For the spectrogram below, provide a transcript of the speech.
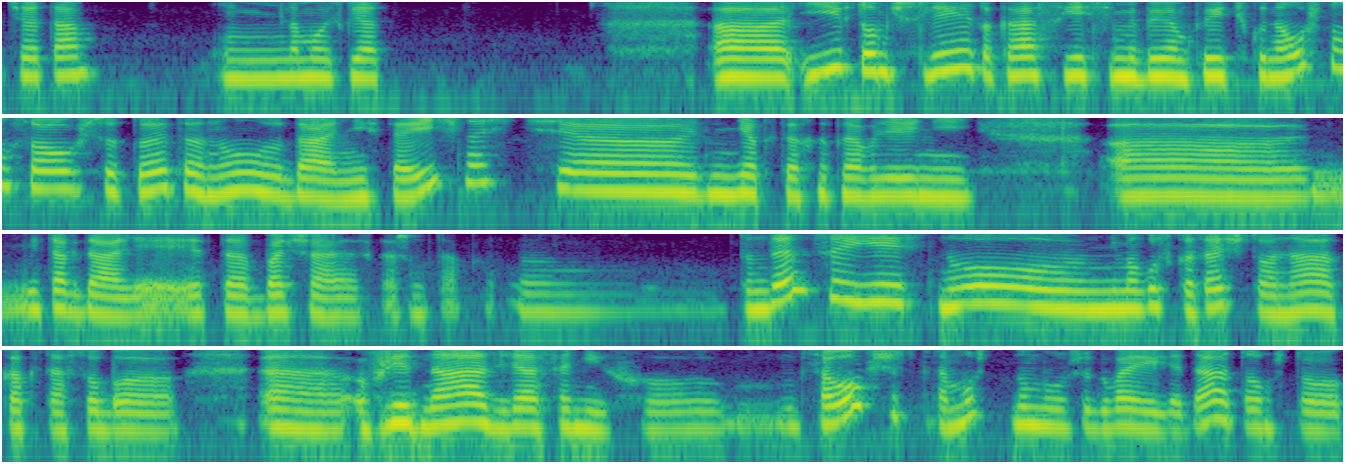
черта, на мой взгляд. А, и в том числе, как раз если мы берем критику научного сообщества, то это, ну да, неисторичность э, некоторых направлений а, и так далее. Это большая, скажем так, тенденция есть, но не могу сказать, что она как-то особо э, вредна для самих э, сообществ, потому что, ну, мы уже говорили, да, о том, что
